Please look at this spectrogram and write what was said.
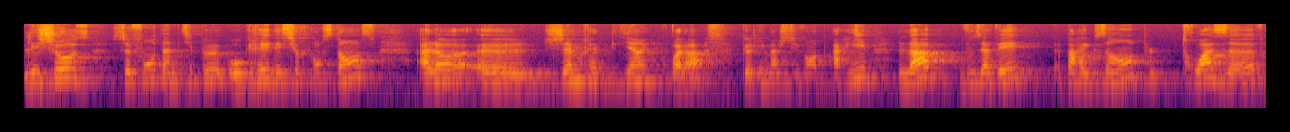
les choses se font un petit peu au gré des circonstances. Alors, euh, j'aimerais bien voilà, que l'image suivante arrive. Là, vous avez, par exemple, trois œuvres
